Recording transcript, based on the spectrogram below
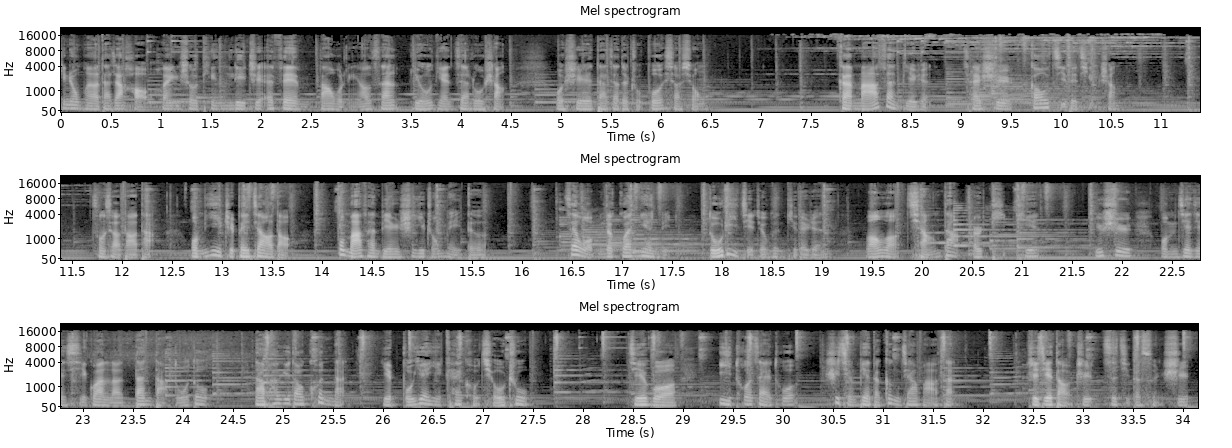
听众朋友，大家好，欢迎收听荔枝 FM 八五零幺三《流年在路上》，我是大家的主播小熊。敢麻烦别人，才是高级的情商。从小到大，我们一直被教导，不麻烦别人是一种美德。在我们的观念里，独立解决问题的人，往往强大而体贴。于是，我们渐渐习惯了单打独斗，哪怕遇到困难，也不愿意开口求助。结果。一拖再拖，事情变得更加麻烦，直接导致自己的损失。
